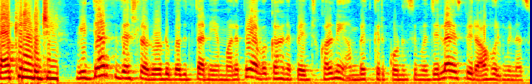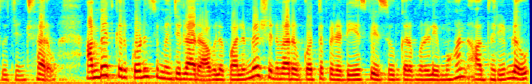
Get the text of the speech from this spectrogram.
కాకినాడ జిల్లా విద్యార్థి దశలో రోడ్డు భద్రతా నియమాలపై అవగాహన పెంచుకోవాలని అంబేద్కర్ కోనసీమ జిల్లా ఎస్పీ రాహుల్ మీనా సూచించారు. అంబేద్కర్ కోనసీమ జిల్లా రావులపాలెంలో శనివారం కొత్తపేట డీఎస్పీ శంకర మురళీమోహన్ ఆధ్వర్యంలో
